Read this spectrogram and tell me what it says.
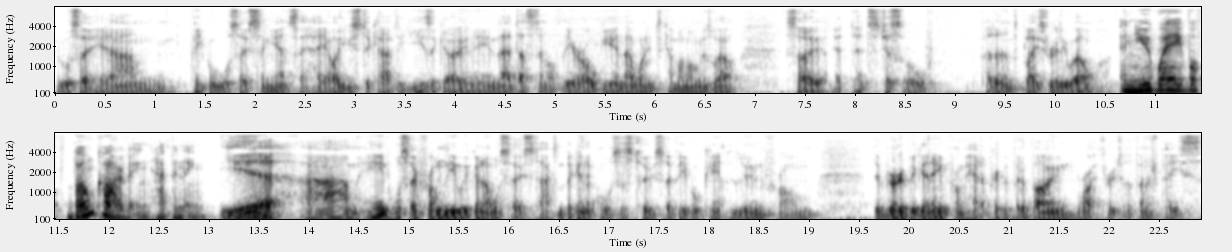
we've also had um, people also sing out and say, "Hey, I used to carve there years ago," and they're dusting off their old gear and they're wanting to come along as well. So it, it's just sort of fitted into place really well. a new wave of bone carving happening. Yeah, um, and also from there we're going to also start some beginner courses too, so people can learn from the very beginning, from how to prep a bit of bone right through to the finished piece.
